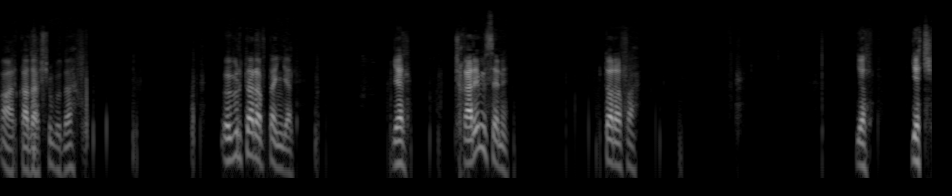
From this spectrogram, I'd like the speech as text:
Arkadaşı bu da. Öbür taraftan gel. Gel. Çıkarayım mı seni? Bu tarafa. Gel. Geç.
